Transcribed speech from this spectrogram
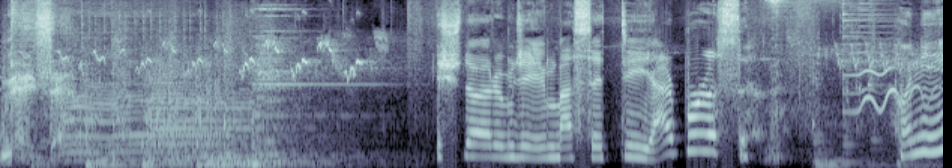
Neyse. İşte örümceğin bahsettiği yer burası. Hani?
